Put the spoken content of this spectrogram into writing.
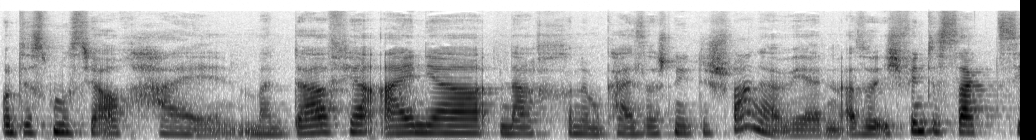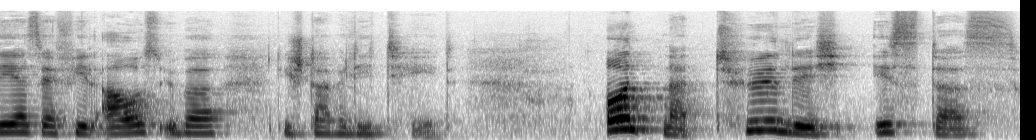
Und das muss ja auch heilen. Man darf ja ein Jahr nach einem Kaiserschnitt nicht schwanger werden. Also ich finde, es sagt sehr, sehr viel aus über die Stabilität. Und natürlich ist das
